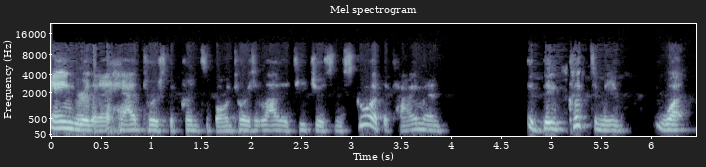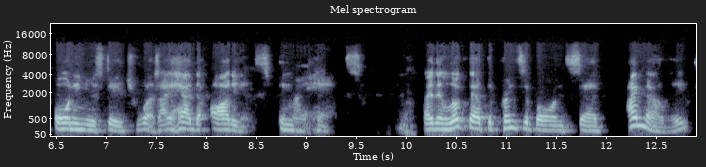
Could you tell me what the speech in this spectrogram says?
anger that I had towards the principal and towards a lot of the teachers in the school at the time, and it then clicked to me what owning your stage was. I had the audience in my hands. I then looked at the principal and said, "I'm not late.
